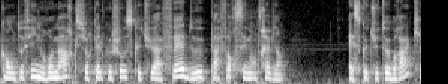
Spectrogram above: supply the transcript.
Quand on te fait une remarque sur quelque chose que tu as fait de pas forcément très bien Est-ce que tu te braques?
